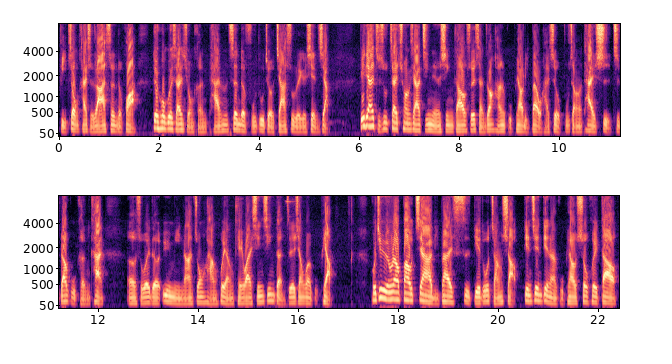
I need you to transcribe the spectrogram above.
比重开始拉升的话，对货柜三雄可能弹升的幅度就有加速的一个现象，B D I 指数再创下今年的新高，所以散装行业股票礼拜五还是有补涨的态势。指标股可能看呃所谓的玉米啊、中航、惠阳 K Y、新兴等这些相关股票。国际原料报价礼拜四跌多涨少，电线电缆股票受惠到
